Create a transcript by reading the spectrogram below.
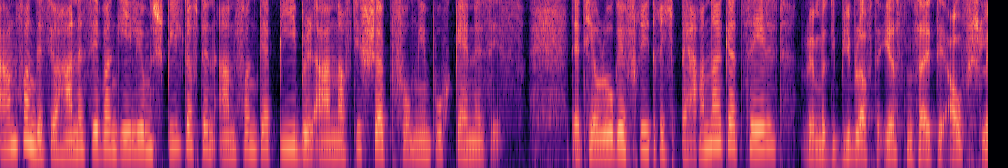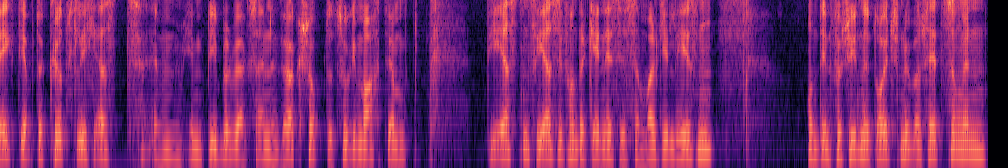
Anfang des Johannesevangeliums spielt auf den Anfang der Bibel an, auf die Schöpfung im Buch Genesis. Der Theologe Friedrich Bernack erzählt, wenn man die Bibel auf der ersten Seite aufschlägt, ich habe da kürzlich erst im, im Bibelwerk so einen Workshop dazu gemacht, wir haben die ersten Verse von der Genesis einmal gelesen und in verschiedenen deutschen Übersetzungen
